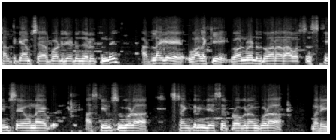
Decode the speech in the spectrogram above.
హెల్త్ క్యాంప్స్ ఏర్పాటు చేయడం జరుగుతుంది. అట్లాగే వాళ్ళకి గవర్నమెంట్ ద్వారా రావాల్సిన స్కీమ్స్ ఏమున్నాయో ఆ స్కీమ్స్ కూడా స్ట్రెంగ్ చేసే ప్రోగ్రామ్ కూడా మరి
